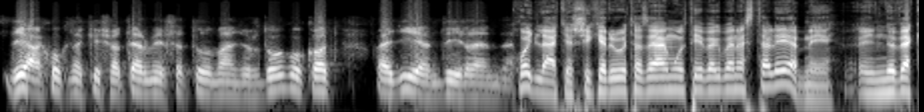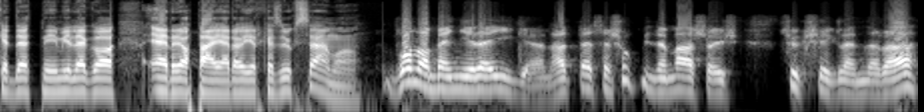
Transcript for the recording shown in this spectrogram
diákoknak is a természettudományos dolgokat, ha egy ilyen díj lenne. Hogy látja, sikerült az elmúlt években ezt elérni? Növekedett némileg a, erre a pályára érkezők száma? Valamennyire igen. Hát persze sok minden másra is szükség lenne rá.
